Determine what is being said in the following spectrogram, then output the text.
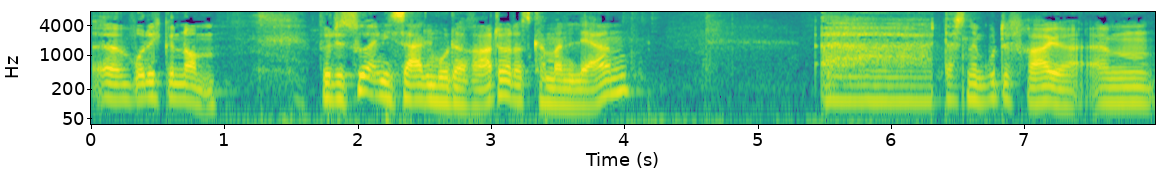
äh, wurde ich genommen. Würdest du eigentlich sagen, Moderator, das kann man lernen? Äh, das ist eine gute Frage. Ähm,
